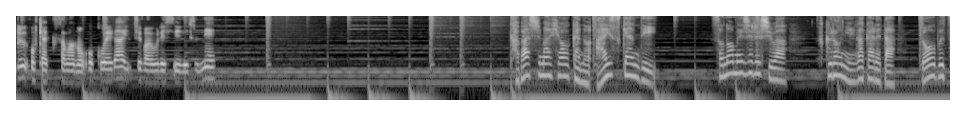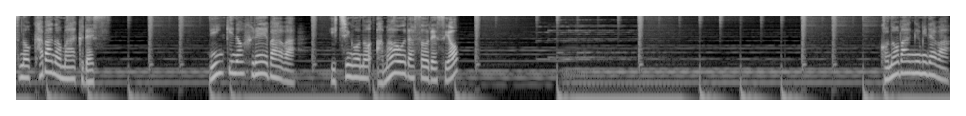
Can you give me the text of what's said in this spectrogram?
るお客様のお声が一番嬉しいですね。樺島評価のアイスキャンディー。その目印は袋に描かれた動物のカバのマークです。人気のフレーバーはいちごのあまおうだそうですよ。この番組では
